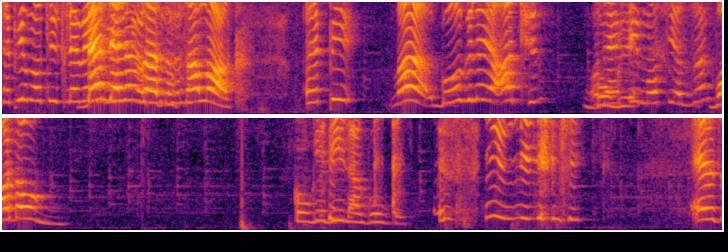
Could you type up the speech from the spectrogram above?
happy mod yüklemeyi ben dedim zaten salak. Happy la Google'ı açın. Orada Google. happy mod yazın. Bu arada o Google değil ha Google. evet, Evet,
